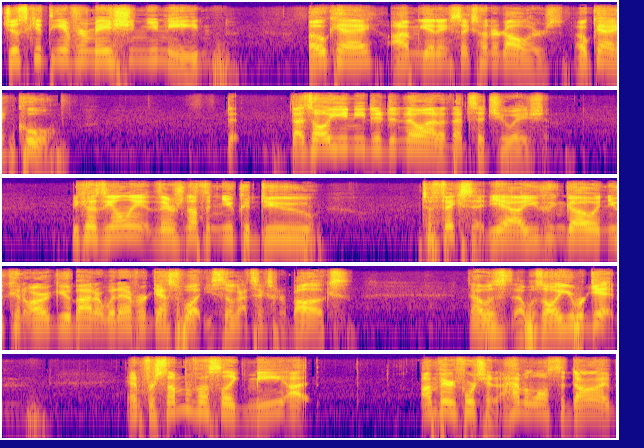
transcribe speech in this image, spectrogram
Just get the information you need. Okay, I'm getting $600. Okay, cool. Th- that's all you needed to know out of that situation. Because the only there's nothing you could do to fix it. Yeah, you can go and you can argue about it whatever. Guess what? You still got 600 bucks. That was that was all you were getting. And for some of us like me, I I'm very fortunate. I haven't lost a dime.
